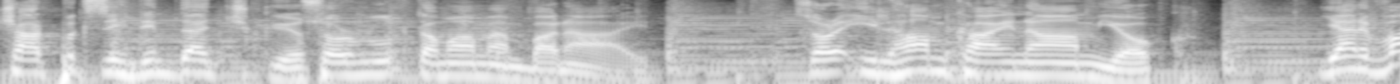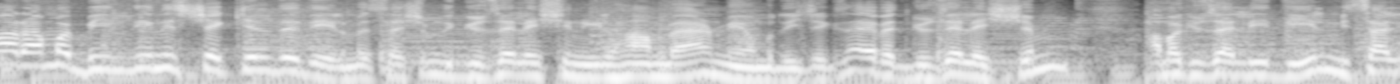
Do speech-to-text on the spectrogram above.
çarpık zihnimden çıkıyor. Sorumluluk tamamen bana ait. Sonra ilham kaynağım yok. Yani var ama bildiğiniz şekilde değil. Mesela şimdi güzel eşin ilham vermiyor mu diyeceksiniz. Evet güzel eşim ama güzelliği değil. Misal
